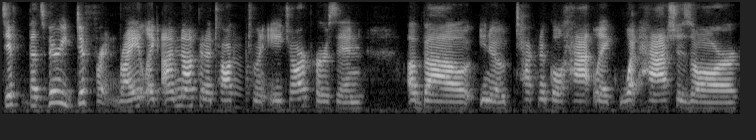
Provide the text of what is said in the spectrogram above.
diff- that's very different right like i'm not going to talk to an hr person about you know technical hat like what hashes are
